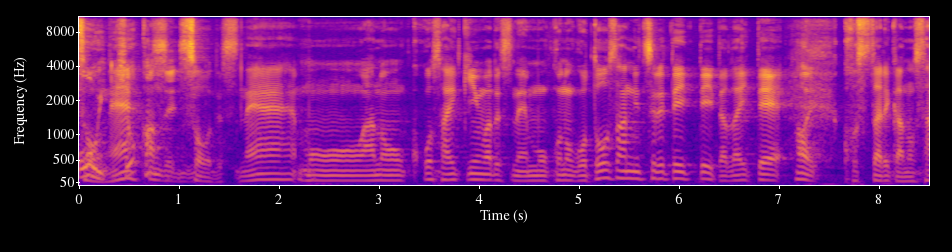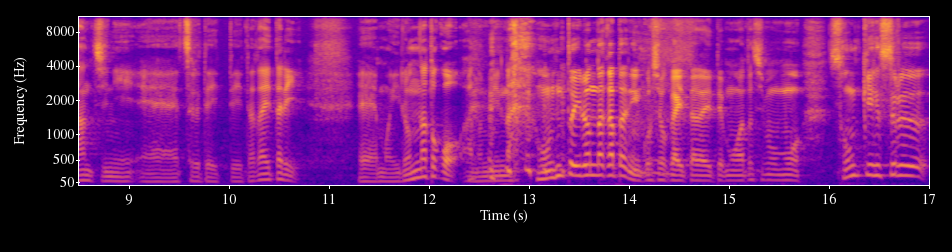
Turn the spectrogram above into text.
多いでしょ、ね、完全に。そうですね、うん、もうあのここ最近はですねもうこの後藤さんに連れて行っていただいて、はい、コスタリカの産地に、えー、連れて行っていただいたり、えー、もういろんなとこあのみんな 本当いろんな方にご紹介いただいてもう私ももう尊敬する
